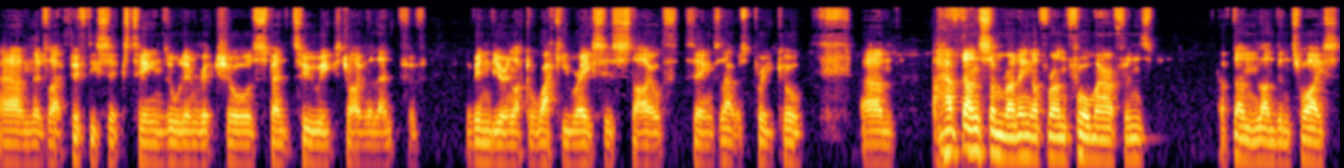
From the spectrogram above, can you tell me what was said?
Um, there's like 56 teams all in rickshaws, spent two weeks driving the length of, of India in like a wacky races style thing. So that was pretty cool. Um, I have done some running. I've run four marathons. I've done London twice.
